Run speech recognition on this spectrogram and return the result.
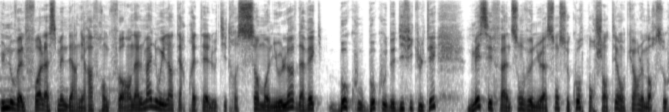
une nouvelle fois la semaine dernière à Francfort, en Allemagne, où il interprétait le titre Someone You Loved avec beaucoup, beaucoup de difficultés, mais ses fans sont venus à son secours pour chanter en chœur le morceau.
